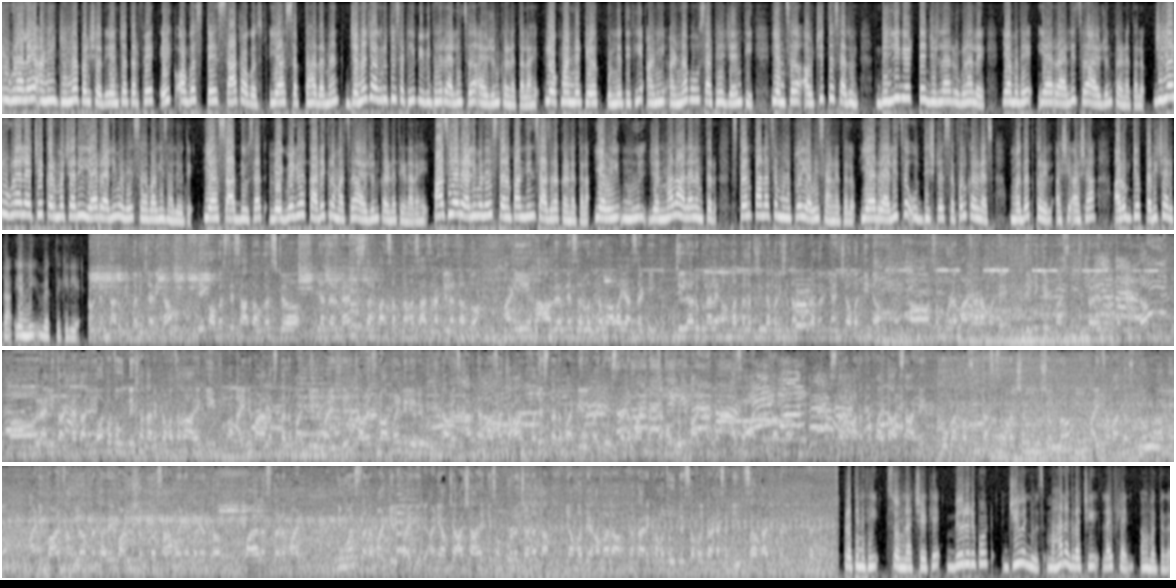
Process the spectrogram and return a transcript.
जिल्हा रुग्णालय आणि जिल्हा परिषद यांच्यातर्फे एक ऑगस्ट ते सात ऑगस्ट या सप्ताहादरम्यान जनजागृतीसाठी विविध रॅलीचं आयोजन करण्यात आलं आहे. लोकमान्य टिळक पुण्यतिथी आणि अण्णाभाऊ साठे जयंती यांचं औचित्य साधून दिल्ली गेट ते जिल्हा रुग्णालय यामध्ये या रॅलीचं आयोजन करण्यात आलं. जिल्हा रुग्णालयाचे कर्मचारी या रॅलीमध्ये सहभागी झाले होते. या सात दिवसात वेगवेगळ्या कार्यक्रमाचं आयोजन करण्यात येणार आहे. आज या रॅलीमध्ये स्तनपान दिन साजरा करण्यात आला. यावेळी मूल जन्माला आल्यानंतर स्तनपानाचं महत्त्व यावेळी सांगण्यात आलं. या रॅलीचं उद्दिष्ट सफल करण्यास मदत करेल अशी आशा आरोग्य परिचारिका यांनी व्यक्त केली आहे. सार्वजनिक आरोग्य परिचारिका एक ऑगस्ट ते सात ऑगस्ट या दरम्यान स्तनपान सप्ताह साजरा केला जातो. आणि हा अवेअरनेस सर्वत्र व्हावा यासाठी जिल्हा रुग्णालय अहमदनगर जिल्हा परिषद अहमदनगर यांच्या वतीनं संपूर्ण बाजारामध्ये दिल्ली गेटपासून चितळे रोडपर्यंत रॅली काढण्यात आली. महत्त्वाचा उद्देश या कार्यक्रमाचा हा आहे की आईने बाळाला स्तनपान केलं पाहिजे. ज्यावेळेस नॉर्मल डिलिव्हरी होती त्यावेळेस अर्ध्या तासाच्या आतमध्ये स्तनपान केलं पाहिजे. स्तनपान म्हणजे अमृतपान असं मानलं जातं. स्तनपानाचा फायदा असा आहे रोगांपासून त्याचं संरक्षण होऊ शकतं आईचा बांधा सुलभ राहतो आणि बाळ चांगल्या प्रकारे वाढू शकतं. सहा महिन्यापर्यंत बाळाला स्तनपान निव्वळ स्तनपान केलं पाहिजे. आणि आमची आशा आहे की संपूर्ण जनता यामध्ये आम्हाला या कार्यक्रमाचा उद्देश सफल करण्यासाठी सहकार्य करेल. धन्यवाद. प्रतिनिधी Somnath Shelke bureau report Jeevan news महानगराची lifeline Ahmednagar.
